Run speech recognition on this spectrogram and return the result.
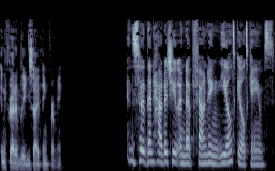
incredibly exciting for me. And so then how did you end up founding Yield Guild Games?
